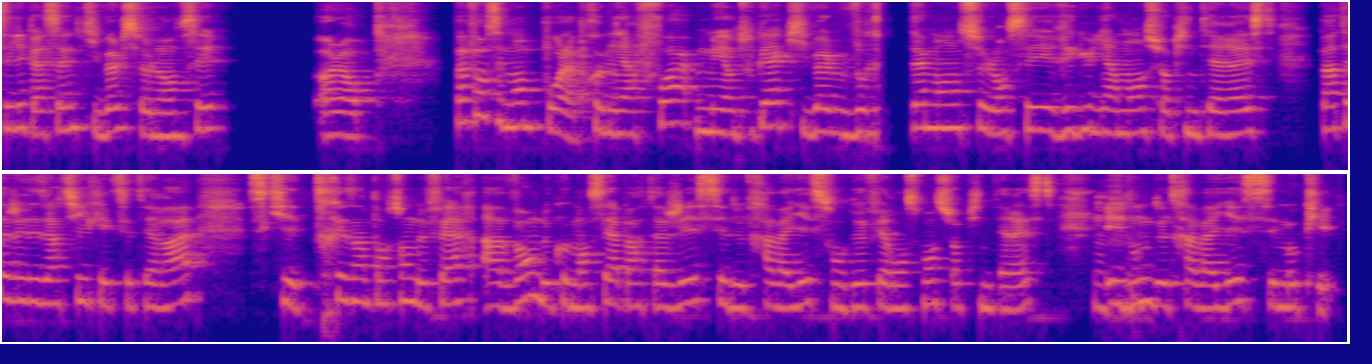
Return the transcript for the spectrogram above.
c'est les personnes qui veulent se lancer. Alors, pas forcément pour la première fois, mais en tout cas qui veulent vraiment se lancer régulièrement sur Pinterest, partager des articles, etc. Ce qui est très important de faire avant de commencer à partager, c'est de travailler son référencement sur Pinterest et mhm. donc de travailler ses mots-clés.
